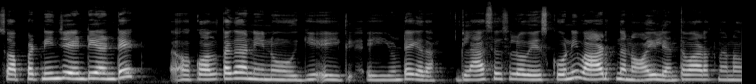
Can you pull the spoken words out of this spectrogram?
సో అప్పటి నుంచి ఏంటి అంటే కొలతగా నేను ఈ ఉంటాయి కదా గ్లాసెస్లో వేసుకొని వాడుతున్నాను ఆయిల్. ఎంత వాడుతున్నానో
